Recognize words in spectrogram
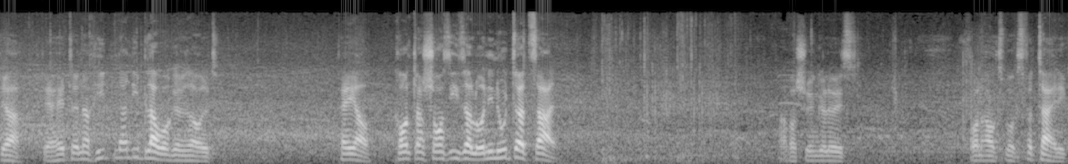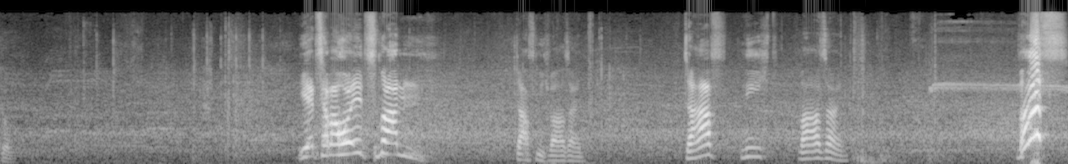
Tja, der hätte nach hinten an die blaue gesollt. Payal. Konterchance Iserlohn in Unterzahl. Aber schön gelöst. Von Augsburgs Verteidigung. Jetzt aber Holzmann. Darf nicht wahr sein. Darf nicht wahr sein. Was?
